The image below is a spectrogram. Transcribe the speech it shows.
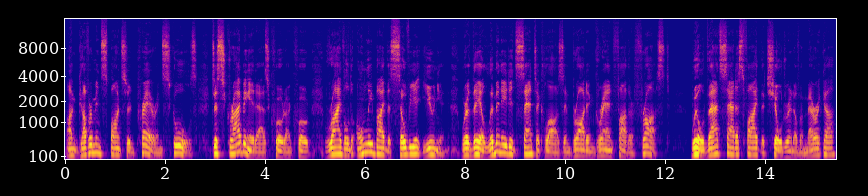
on government sponsored prayer in schools, describing it as quote unquote rivaled only by the Soviet Union, where they eliminated Santa Claus and brought in Grandfather Frost. Will that satisfy the children of America?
